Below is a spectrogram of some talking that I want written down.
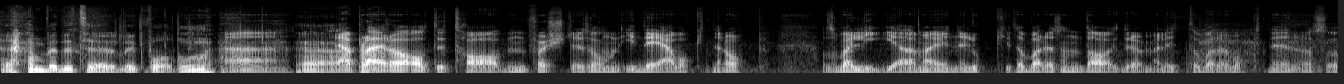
Jeg mediterer litt på den. Ja. Jeg pleier å alltid ta den første sånn idet jeg våkner opp. Og så bare ligger jeg der med øynene lukket og bare sånn dagdrømmer litt og bare våkner. Og så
